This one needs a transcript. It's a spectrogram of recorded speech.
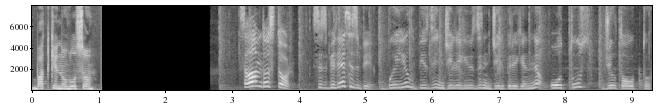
баткен облусу салам достор. Сиз билесизби быйыл биздин желегибиздин желбирегенине отуз жыл толуптур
